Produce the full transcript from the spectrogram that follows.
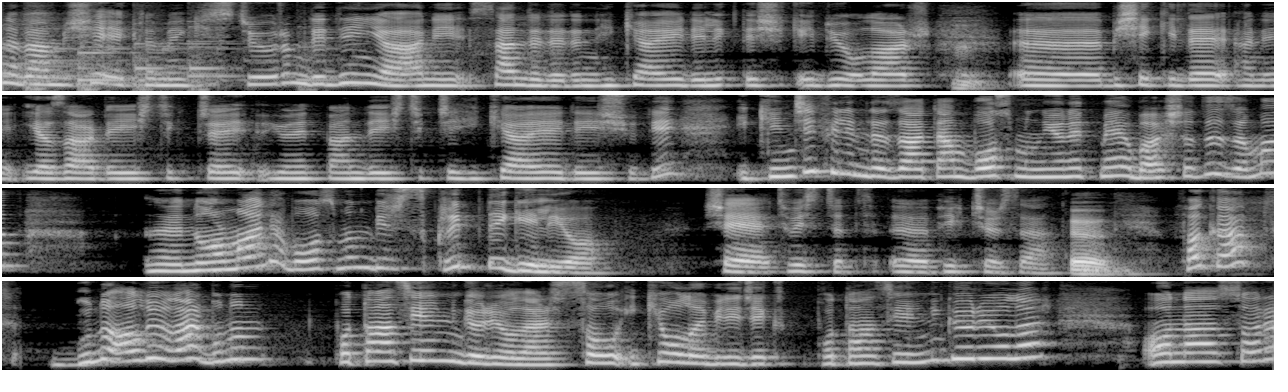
söylediğine ben bir şey eklemek istiyorum. Dedin ya hani sen de dedin hikayeyi delik deşik ediyorlar. Ee, bir şekilde hani yazar değiştikçe, yönetmen değiştikçe hikaye değişiyor diye. İkinci filmde zaten Bosman yönetmeye başladığı zaman e, normalde Bosman bir script de geliyor şeye Twisted e, Pictures'a. Evet. Fakat bunu alıyorlar. Bunun potansiyelini görüyorlar. Saw 2 olabilecek potansiyelini görüyorlar. Ondan sonra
